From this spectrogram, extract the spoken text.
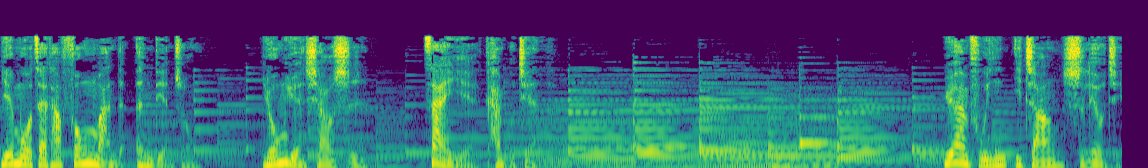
淹没在他丰满的恩典中，永远消失，再也看不见了。约翰福音一章十六节，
